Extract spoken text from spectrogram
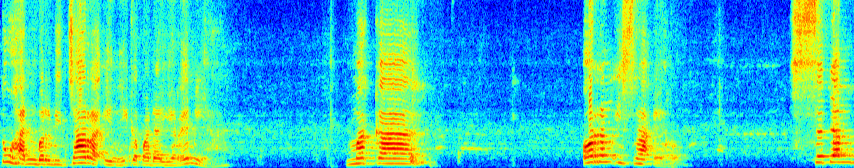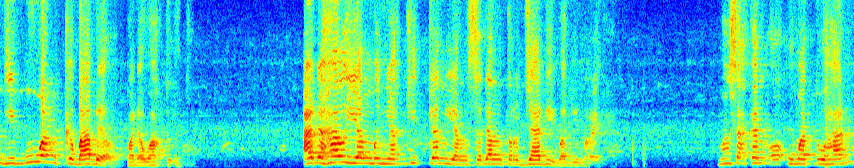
Tuhan berbicara ini kepada Yeremia, maka orang Israel sedang dibuang ke Babel pada waktu itu. Ada hal yang menyakitkan yang sedang terjadi bagi mereka. Masakan umat Tuhan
